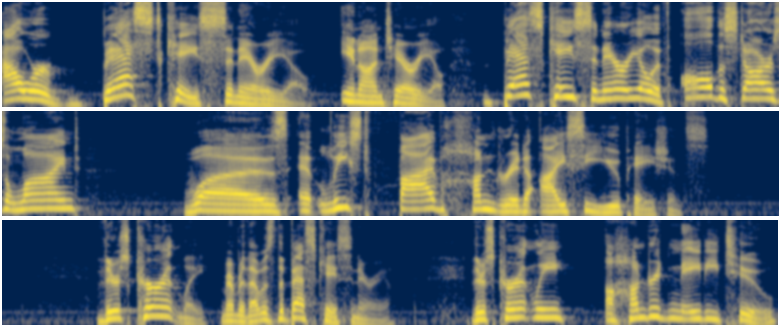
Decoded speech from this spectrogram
our best case scenario in Ontario, best case scenario, if all the stars aligned, was at least 500 ICU patients. There's currently, remember, that was the best case scenario. There's currently 182,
